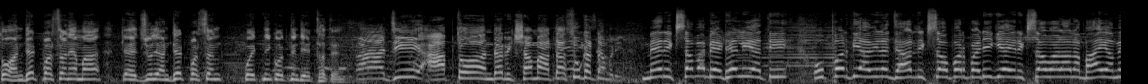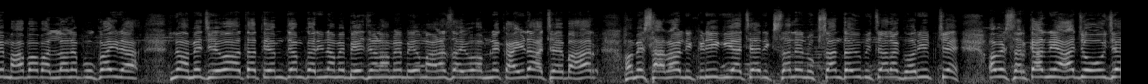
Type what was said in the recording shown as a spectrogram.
તો હંડ્રેડ પર્સન્ટ એમાં કેજ્યુઅલી હંડ્રેડ પર્સન્ટ કોઈકની કોઈકની ડેટ થતે. જી આપ તો અંદર રિક્ષામાં હતા. શું ઘટના બની? મેં રિક્ષામાં બેઠેલી હતી. ઉપરથી આવીને ઝાડ રિક્ષા ઉપર પડી ગયા. રિક્ષાવાળાના ભાઈ અમે મા બાપ અલ્લાહને પુકાર્યા ને અમે જેવા હતા તેમ તેમ કરીને અમે બે જણા અમે બે માણસ આવ્યો. અમને કાઢ્યા છે બહાર. અમે સારા નીકળી ગયા છે. રિક્ષાને નુકસાન થયું, બિચારા ગરીબ છે. હવે સરકારને આ જોવું છે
